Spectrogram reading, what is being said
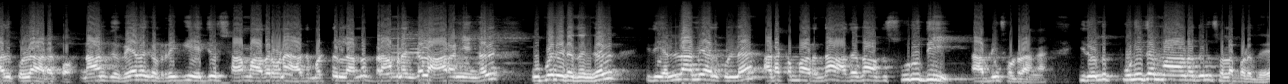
அதுக்குள்ள அடக்கம். நான்கு வேதங்கள் ரிக்கி எஜூர் சாம அதர்வன அது மட்டும் இல்லாம பிராமணங்கள் ஆரண்யங்கள் உபநிடதங்கள் இது எல்லாமே அதுக்குள்ள அடக்கமா இருந்தா அதை தான் வந்து சுருதி அப்படின்னு சொல்றாங்க. இது வந்து புனிதமானதுன்னு சொல்லப்படுது.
